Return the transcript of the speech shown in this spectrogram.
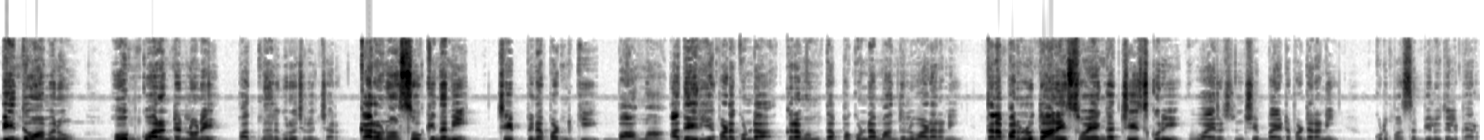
దీంతో ఆమెను హోమ్ క్వారంటైన్లోనే పద్నాలుగు రోజులు ఉంచారు. కరోనా సోకిందని చెప్పినప్పటికీ బామ్మ అధైర్యపడకుండా క్రమం తప్పకుండా మందులు వాడారని తన పనులు తానే స్వయంగా చేసుకుని వైరస్ నుంచి బయటపడ్డారని కుటుంబ సభ్యులు తెలిపారు.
